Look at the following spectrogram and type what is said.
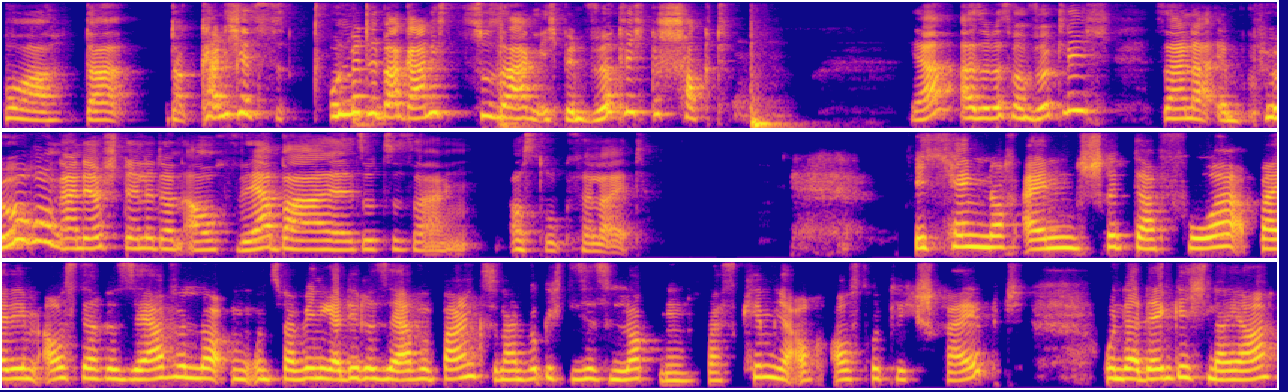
boah, da, da kann ich jetzt unmittelbar gar nichts zu sagen. Ich bin wirklich geschockt. Ja, also dass man wirklich seiner Empörung an der Stelle dann auch verbal sozusagen Ausdruck verleiht. Ich hänge noch einen Schritt davor bei dem aus der Reserve locken und zwar weniger die Reservebank, sondern wirklich dieses Locken, was Kim ja auch ausdrücklich schreibt. Und da denke ich, naja,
